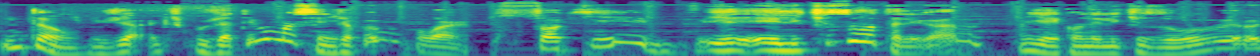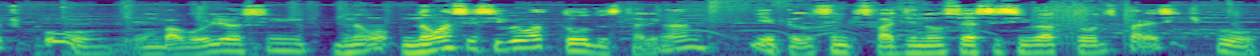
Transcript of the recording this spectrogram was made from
Então, já, tipo, já teve uma cena, já foi popular. Só que elitizou, tá ligado? E aí quando elitizou, virou, tipo, um bagulho assim, não, não acessível a todos, tá ligado? E aí, pelo simples fato de não ser acessível a todos, parece que, tipo,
